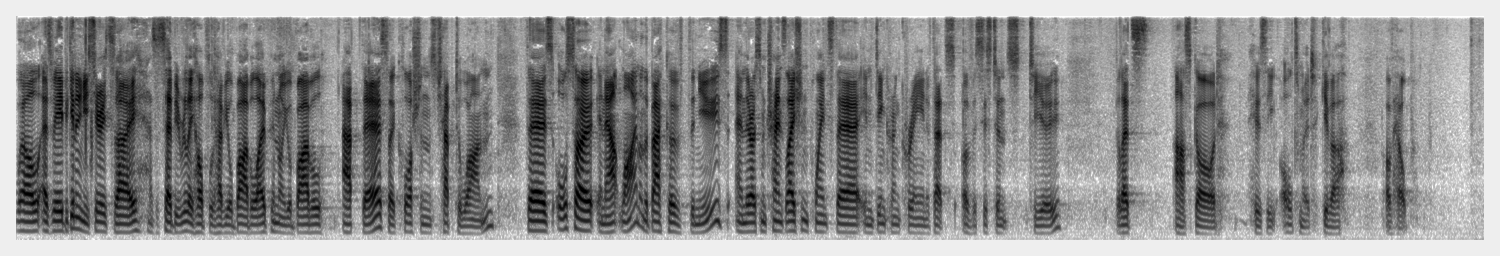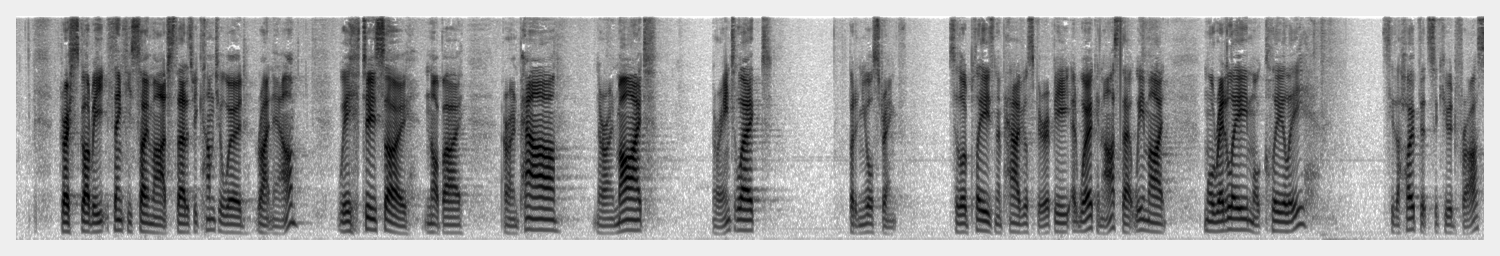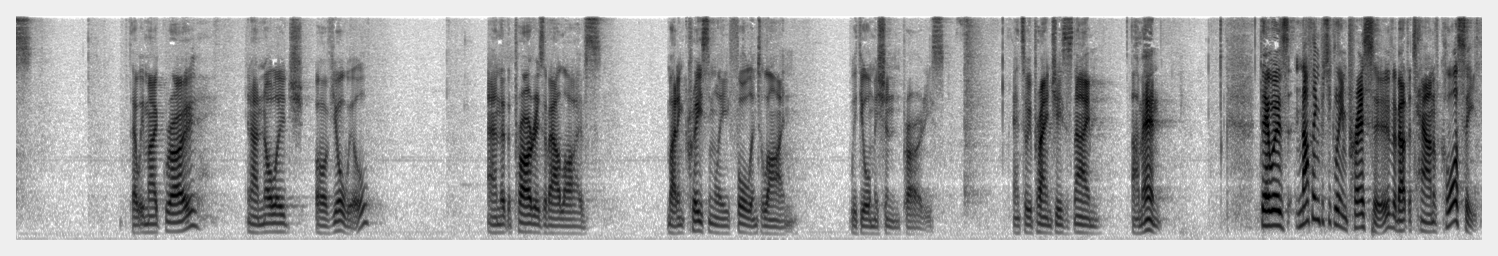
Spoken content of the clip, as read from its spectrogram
Well, as we begin a new series today, as I said, it'd be really helpful to have your Bible open or your Bible app there. So, Colossians chapter 1. There's also an outline on the back of the news, and there are some translation points there in Dinka and Korean if that's of assistance to you. But let's ask God, who's the ultimate giver of help. Gracious God, we thank you so much that as we come to your word right now, we do so not by our own power, our own might, our intellect, but in your strength. So, Lord, please, in the power of your Spirit, be at work in us that we might more readily, more clearly see the hope that's secured for us, that we might grow in our knowledge of your will, and that the priorities of our lives might increasingly fall into line with your mission priorities. And so we pray in Jesus' name. Amen. There was nothing particularly impressive about the town of Colossae.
